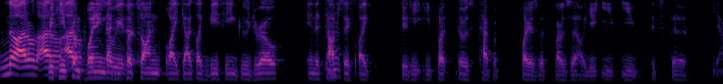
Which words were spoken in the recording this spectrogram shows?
No, I don't. I we don't, keep I complaining so that he either. puts on like guys like Vesey and Goodrow in the top Mhm. six. Like, dude, he, he put those type of players with Barzal. You you you. It's the yeah.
